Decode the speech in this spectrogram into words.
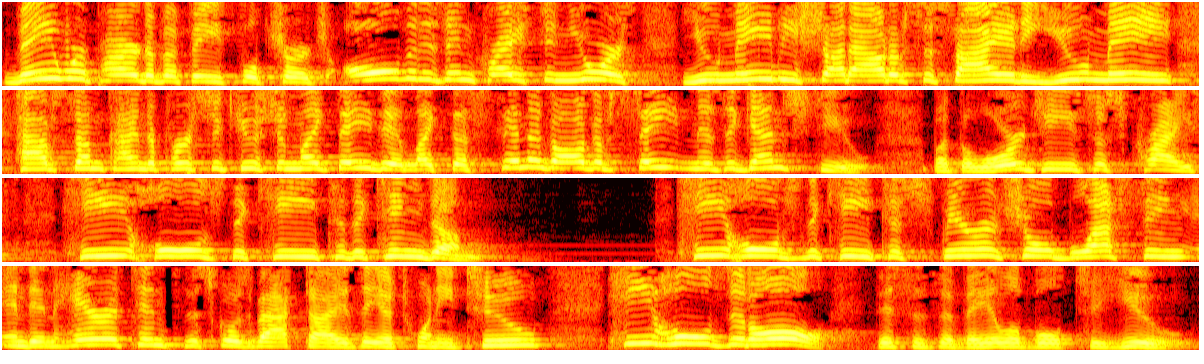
They were part of a faithful church. All that is in Christ in yours. You may be shut out of society. You may have some kind of persecution like they did, like the synagogue of Satan is against you. But the Lord Jesus Christ, He holds the key to the kingdom. He holds the key to spiritual blessing and inheritance. This goes back to Isaiah 22. He holds it all. This is available to you.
